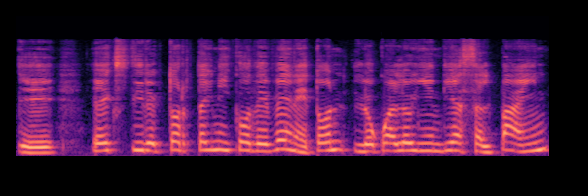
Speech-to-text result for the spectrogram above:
eh, ex director técnico de Benetton, lo cual hoy en día es Alpine,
